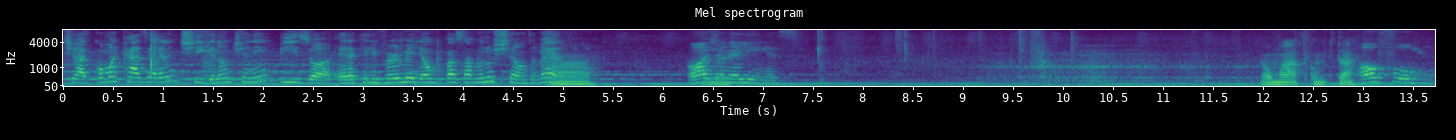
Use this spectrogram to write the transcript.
Tiago, como a casa era antiga, não tinha nem piso, ó. Era aquele vermelhão que passava no chão, tá vendo? Ah. Ó as janelinhas. Ó o mato, como que tá? Ó o forro.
